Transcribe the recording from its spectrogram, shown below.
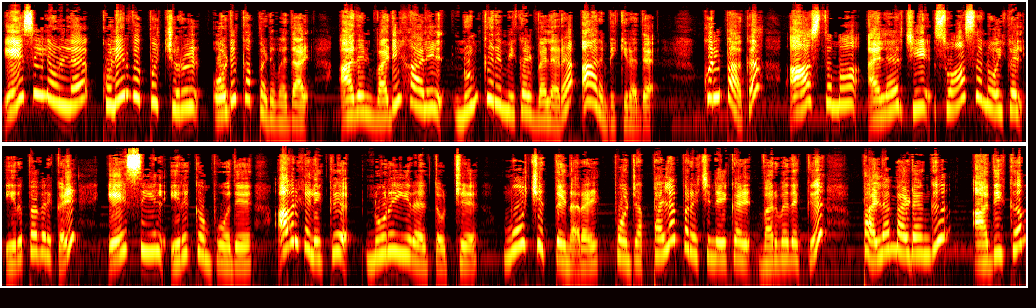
ஏசியில் உள்ள குளிர்விப்பு சுருள் ஒடுக்கப்படுவதால் அதன் வடிகாலில் நுண்கிருமிகள் வளர ஆரம்பிக்கிறது. குறிப்பாக ஆஸ்துமா அலர்ஜி சுவாச நோய்கள் இருப்பவர்கள் ஏசியில் இருக்கும்போது அவர்களுக்கு நுரையீரல் தொற்று மூச்சு திணறல் போன்ற பல பிரச்சனைகள் வருவதற்கு பல மடங்கு அதிகம்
